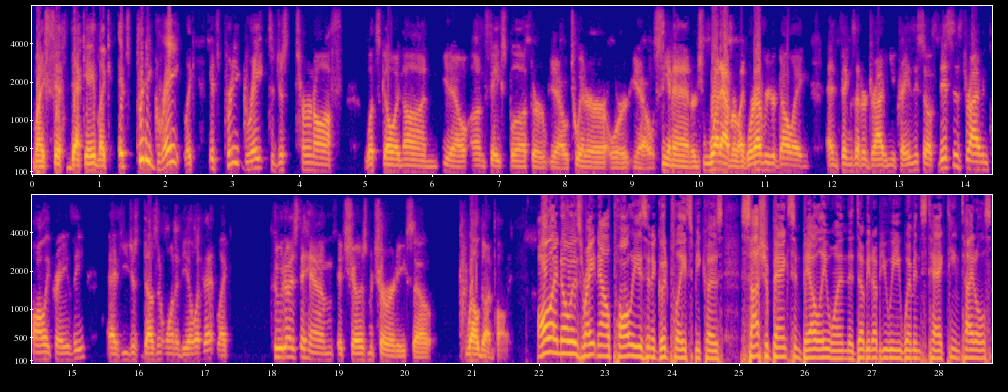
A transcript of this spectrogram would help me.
my fifth decade. Like it's pretty great. Like it's pretty great to just turn off what's going on, you know, on Facebook or, you know, Twitter or, you know, CNN or just whatever, like wherever you're going and things that are driving you crazy. So if this is driving Paulie crazy and he just doesn't want to deal with it, like kudos to him. It shows maturity. So well done, Paulie. All I know is right now Paulie is in a good place because Sasha Banks and Bayley won the WWE Women's Tag Team titles.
